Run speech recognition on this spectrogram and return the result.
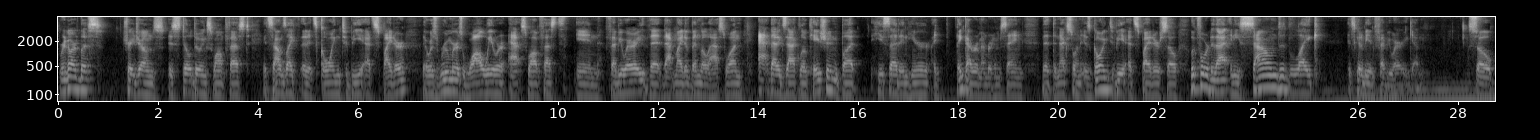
regardless, Trey Jones is still doing Swamp Fest. It sounds like that it's going to be at Spider. There was rumors while we were at Swamp Fest in February that that might have been the last one at that exact location, but he said in here, I think I remember him saying that the next one is going to be at Spider. So look forward to that. And he sounded like it's going to be in February again. So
